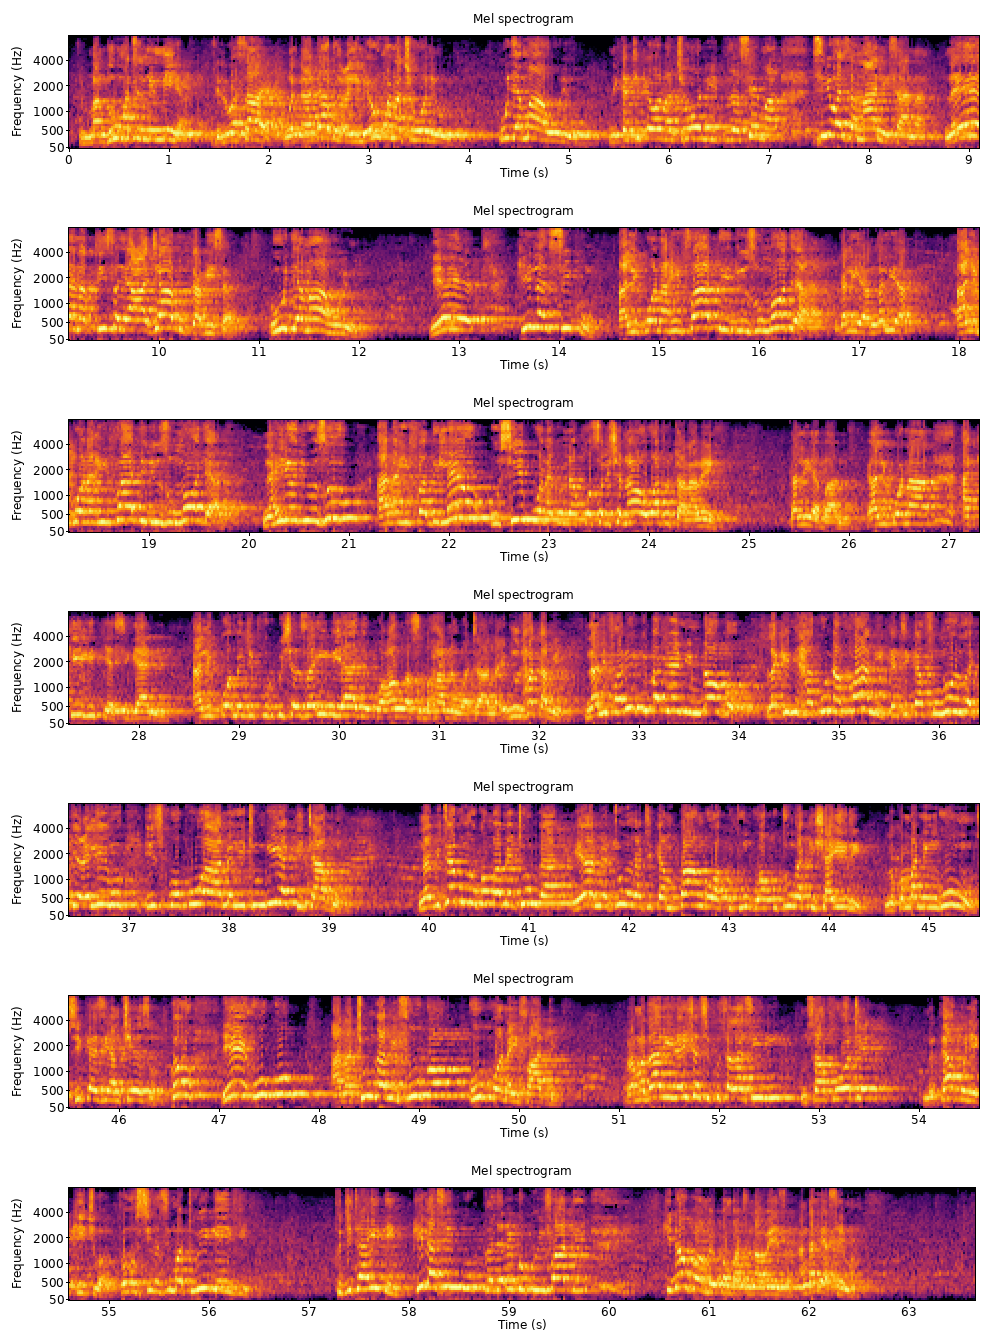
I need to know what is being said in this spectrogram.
fi tilmimia fil wasaya wal alilmi huyu mwanachuoni huyu. Huyu jamaa huyu ni katika wanachuoni tunasema si wa zamani sana. Na yeye ana kisa ya ajabu kabisa. Huyu jamaa huyu yeye kila siku alikuwa na hifadhi juzu moja. Angalia angalia alikuwa na hifadhi juzu moja. Na hiyo juzu anahifadhi leo usiku anakwenda kuwasalisha nao watu tarawih Kalia bana. Alikuwa na akili kiasi gani? Alikuwa amejikurubisha zaidi aje kwa Allah Subhanahu wa Ta'ala. Ibn al-Hakami na alifariki bado ni mdogo, lakini hakuna fani katika fununu za kielimu isipokuwa amelitungia kitabu. Na vitabu kwamba ametunga, yeye ametunga katika mpango wa kutunga, wa kutunga kishairi. kwamba ni ngumu, si kazi ya mchezo. Kwa hiyo yeye huku anachunga mifugo, huku anahifadhi. Ramadhani inaisha siku 30, msafu wote umekaa kwenye kichwa. Kwa hivyo si lazima tuige hivi. Tujitahidi kila siku tunajaribu kuhifadhi kidogo ambayo kwamba tunaweza. Angalia sema.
